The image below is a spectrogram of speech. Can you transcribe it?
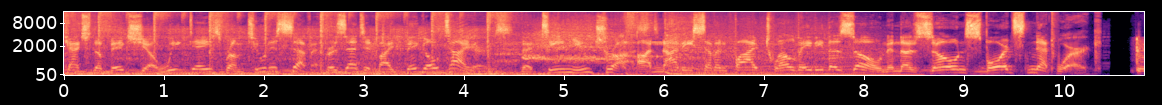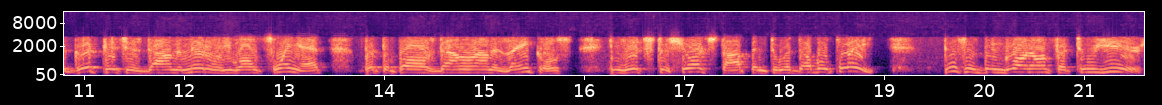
Catch the Big Show weekdays from 2 to 7. Presented by Big O Tires, the team you trust. On 97.5 1280 The Zone and The Zone Sports Network. The good pitches down the middle he won't swing at, but the ball's down around his ankles. He hits the shortstop into a double play. This has been going on for two years.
